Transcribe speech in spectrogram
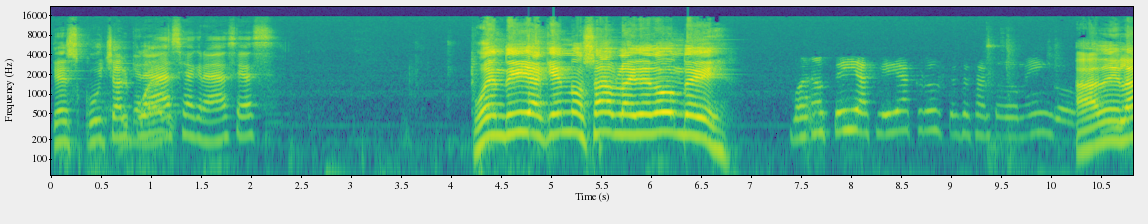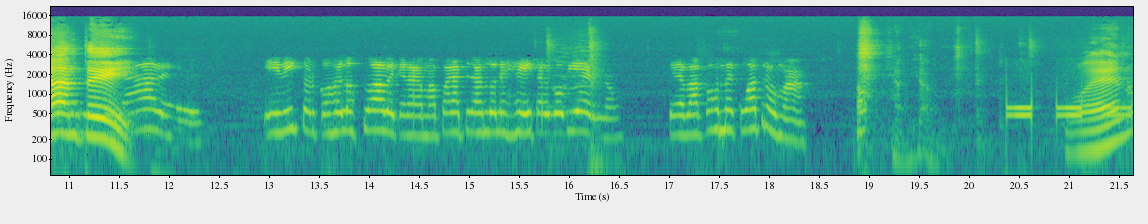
que escucha al pueblo. Gracias, gracias. Buen día, ¿quién nos habla y de dónde? Buenos días, Lidia Cruz desde Santo Domingo. Adelante. Y Víctor, cógelo suave, que nada más para tirándole hate al gobierno, que va a cogerme cuatro más. Bueno.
